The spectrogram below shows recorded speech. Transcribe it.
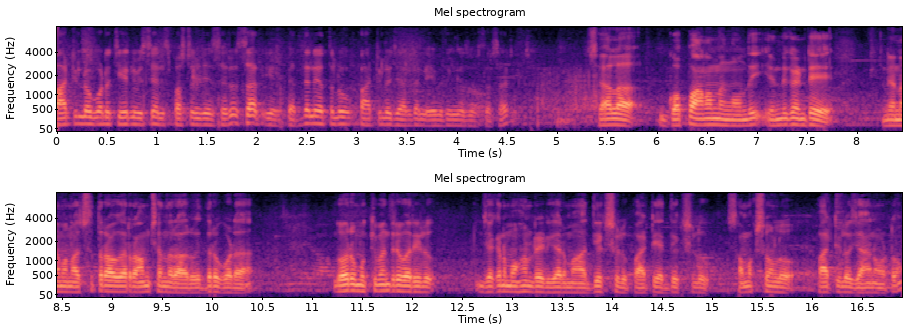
పార్టీలో కూడా చేరిన విషయాన్ని స్పష్టం చేశారు. సార్ పెద్ద నేతలు పార్టీలో చేరడాన్ని ఏ విధంగా చూస్తారు సార్? చాలా గొప్ప ఆనందంగా ఉంది. ఎందుకంటే నిన్న మన అచ్యుతరావు గారు రామచంద్రరావు ఇద్దరు కూడా గౌరవ ముఖ్యమంత్రి వర్యులు జగన్మోహన్ రెడ్డి గారు మా అధ్యక్షులు పార్టీ అధ్యక్షులు సమక్షంలో పార్టీలో జాయిన్ అవ్వటం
